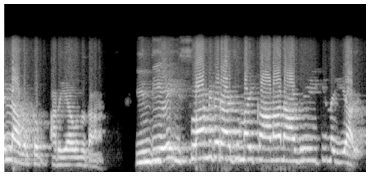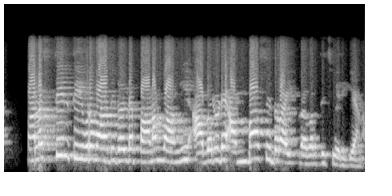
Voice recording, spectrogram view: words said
എല്ലാവർക്കും അറിയാവുന്നതാണ്. ഇന്ത്യയെ ഇസ്ലാമിക രാജ്യമായി കാണാൻ ആഗ്രഹിക്കുന്ന ഇയാൾ പലസ്തീൻ തീവ്രവാദികളുടെ പണം വാങ്ങി അവരുടെ അംബാസിഡറായി പ്രവർത്തിച്ചു വരികയാണ്.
